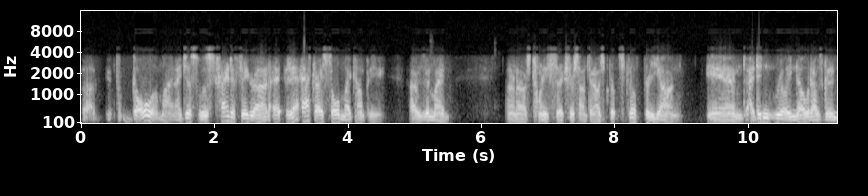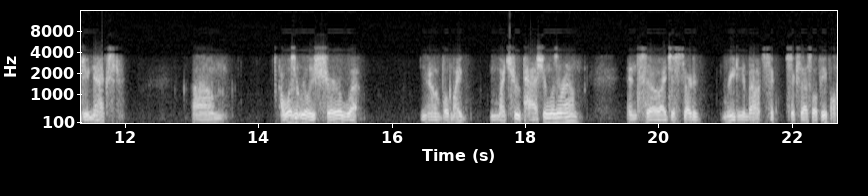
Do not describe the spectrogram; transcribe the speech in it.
uh, goal of mine. I just was trying to figure out. I, after I sold my company, I was in my I don't know, I was 26 or something. I was still pretty young, and I didn't really know what I was going to do next. Um, I wasn't really sure what you know what my my true passion was around, and so I just started reading about su- successful people.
